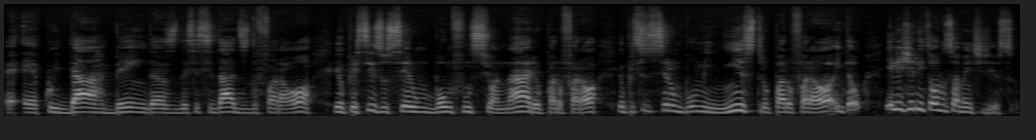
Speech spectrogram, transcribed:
é, é, cuidar bem das necessidades do faraó, eu preciso ser um bom funcionário para o faraó, eu preciso ser um bom ministro para o faraó. Então, ele gira em torno somente disso.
